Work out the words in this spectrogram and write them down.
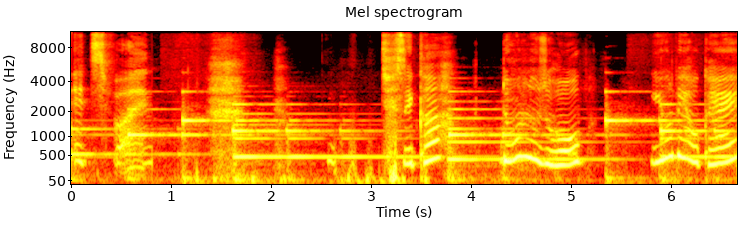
It's fine. Jessica, don't lose hope. You'll be okay.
